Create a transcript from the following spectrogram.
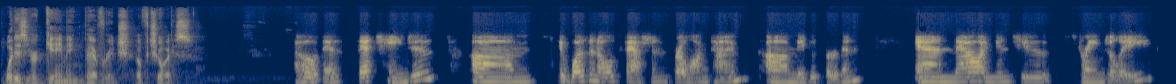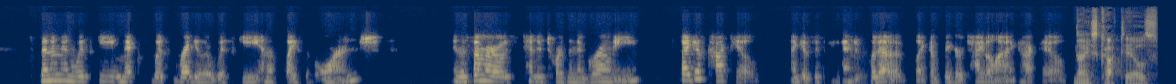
what is your gaming beverage of choice? Oh, that that changes. Um, it was an old fashioned for a long time, um, made with bourbon, and now I'm into strangely cinnamon whiskey mixed with regular whiskey and a slice of orange. In the summer, it was tended towards a Negroni. So I guess cocktails. I guess if you had to put a like a bigger title on it, cocktails. Nice cocktails,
